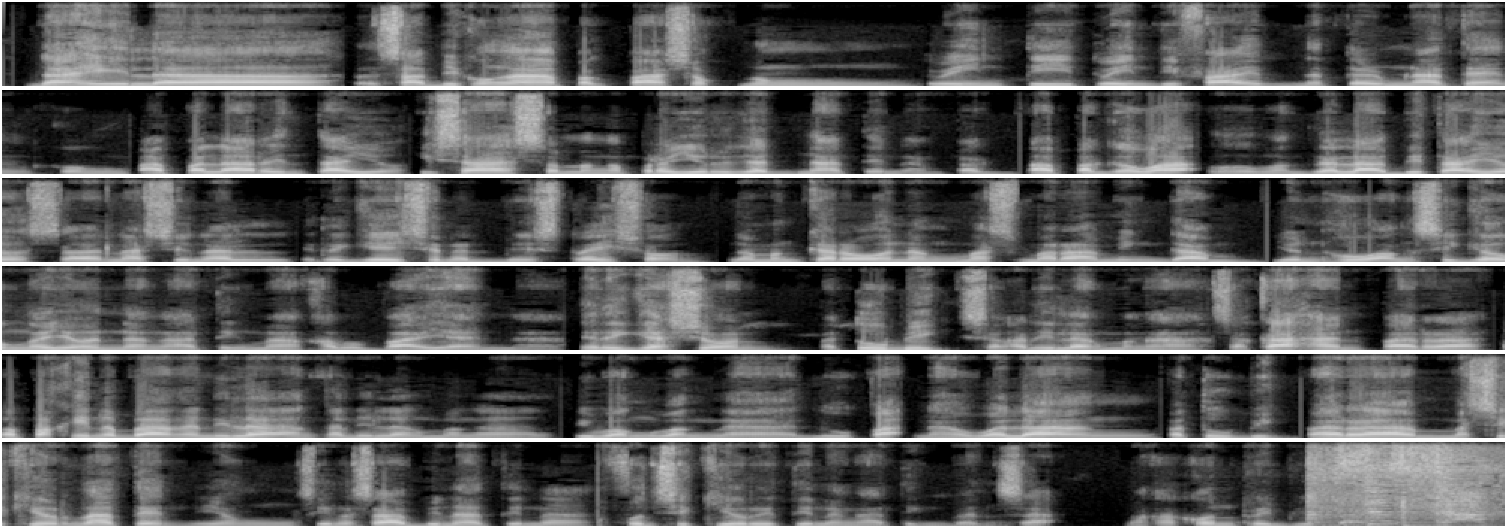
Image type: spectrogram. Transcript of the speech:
Dahil ah, sabi ko nga pagpasok nung 2025 na term natin kung papalarin tayo, isa sa mga prioridad natin ang pagpapagawa o maglalabi tayo sa National Irrigation Administration na magkaroon ng mas maraming dam. Yun ho ang sigaw ngayon ng ating mga kababayan na irigasyon, patubig sa kanilang mga sakahan para mapakinabangan nila ang kanilang mga tiwangwang na lupa na walang patubig para masecure natin yung sinasabi natin na food security ng ating bansa. Makakontribute tayo.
